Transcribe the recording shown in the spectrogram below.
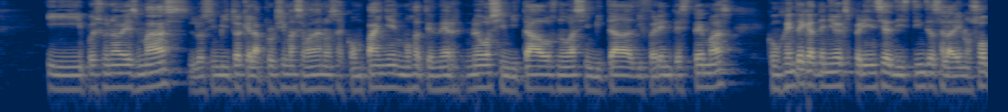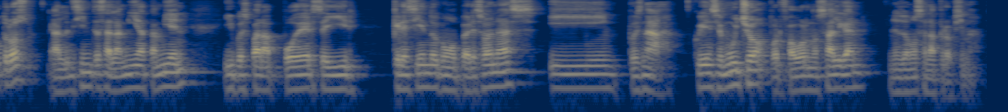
Y pues una vez más, los invito a que la próxima semana nos acompañen. Vamos a tener nuevos invitados, nuevas invitadas, diferentes temas, con gente que ha tenido experiencias distintas a la de nosotros, a las distintas a la mía también, y pues para poder seguir creciendo como personas. Y pues nada, cuídense mucho, por favor no salgan y nos vemos a la próxima.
